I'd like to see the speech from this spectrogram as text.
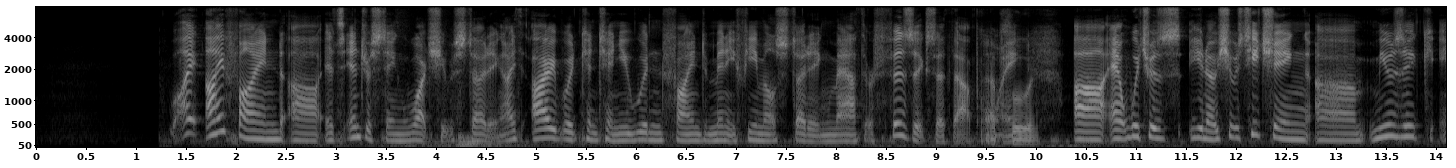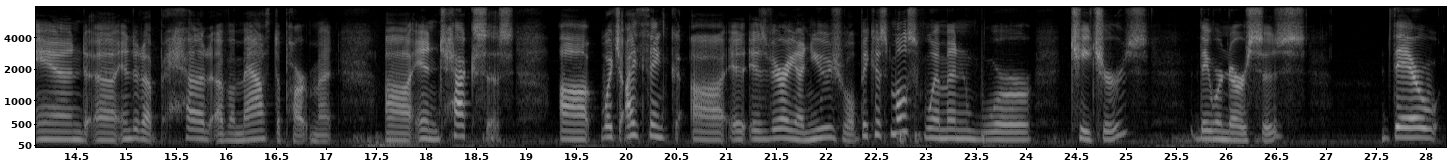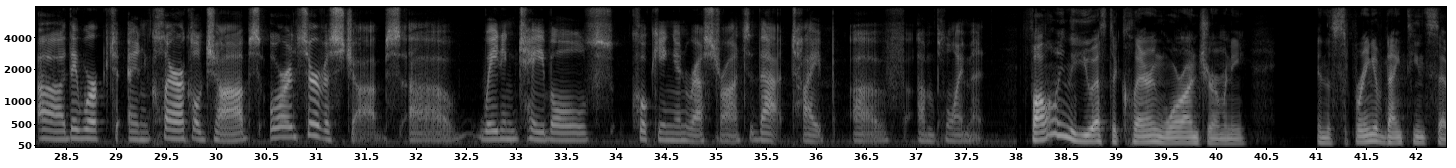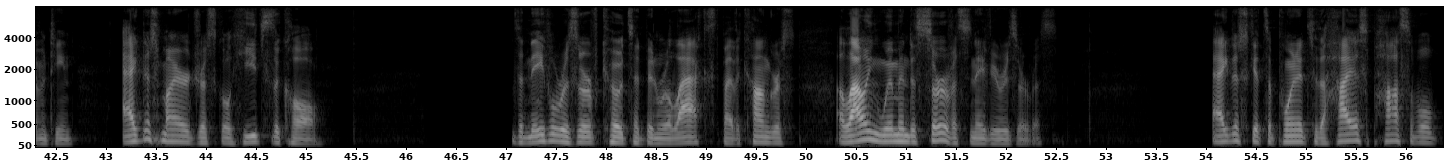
Well, I, I find uh, it's interesting what she was studying. I, I would continue, wouldn't find many females studying math or physics at that point. Absolutely. Uh, and which was, you know, she was teaching um, music and uh, ended up head of a math department uh, in Texas. Uh, which I think uh, is very unusual because most women were teachers, they were nurses, there uh, they worked in clerical jobs or in service jobs, uh, waiting tables, cooking in restaurants, that type of employment. Following the U.S. declaring war on Germany in the spring of 1917, Agnes Meyer Driscoll heeds the call. The Naval Reserve codes had been relaxed by the Congress, allowing women to serve as Navy reservists. Agnes gets appointed to the highest possible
